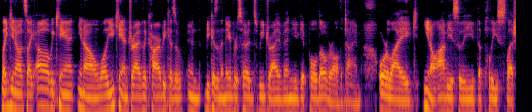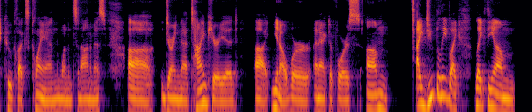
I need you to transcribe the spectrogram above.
like you know it's like oh we can't you know well you can't drive the car because of in, because of the neighborhoods we drive in you'd get pulled over all the time or like you know obviously the police slash ku klux klan when it's synonymous uh during that time period uh you know were an active force um i do believe like like the um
